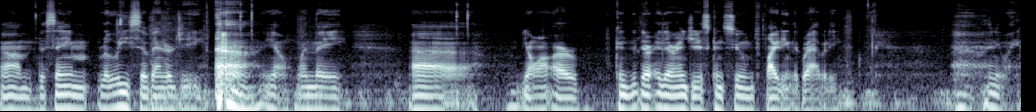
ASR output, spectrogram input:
Um, the same release of energy, you know, when they, uh, you know, are their their energy is consumed fighting the gravity. Anyway,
